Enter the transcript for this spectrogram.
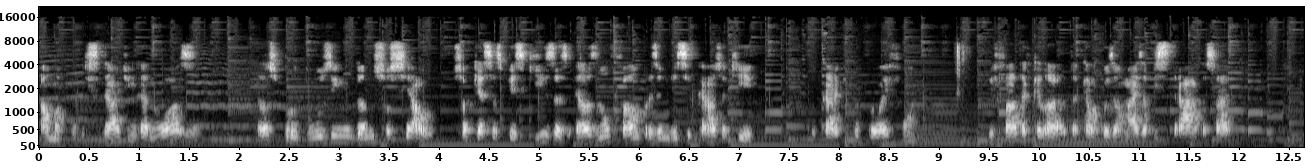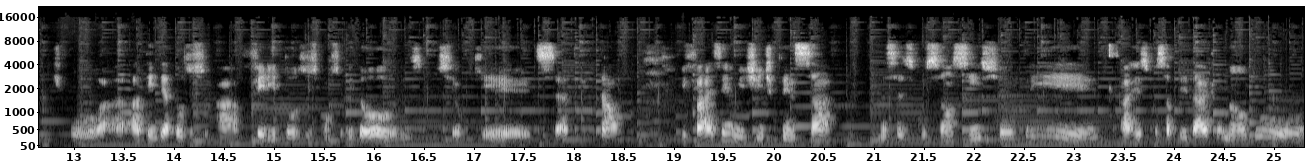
a uma publicidade enganosa, elas produzem um dano social. Só que essas pesquisas, elas não falam, por exemplo, nesse caso aqui, do cara que comprou o iPhone. Ele fala daquela, daquela coisa mais abstrata, sabe? Tipo, atender a todos, a ferir todos os consumidores, não sei o que, etc e tal. E faz realmente a gente pensar nessa discussão, assim, sobre a responsabilidade ou não do,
